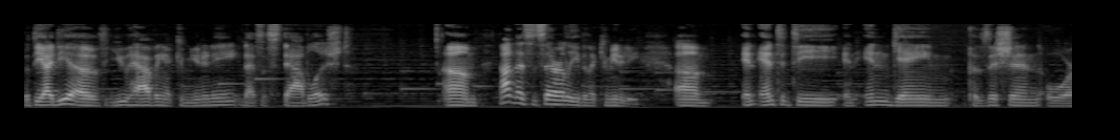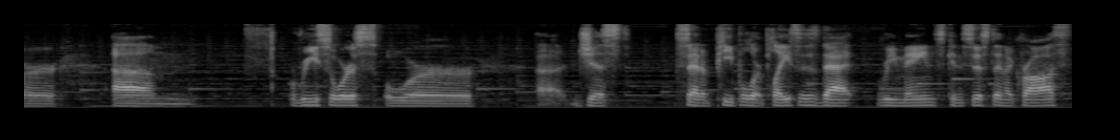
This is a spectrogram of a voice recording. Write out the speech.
But the idea of you having a community that's established, um, not necessarily even the community, um, an entity, an in-game position or um, resource or uh, just set of people or places that remains consistent across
